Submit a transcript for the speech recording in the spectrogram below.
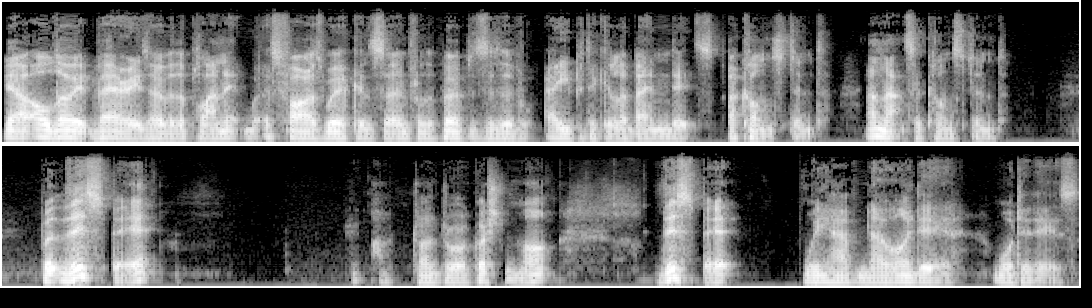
yeah, although it varies over the planet, as far as we're concerned, for the purposes of a particular bend, it's a constant. And that's a constant. But this bit, I'm trying to draw a question mark. This bit, we have no idea what it is.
